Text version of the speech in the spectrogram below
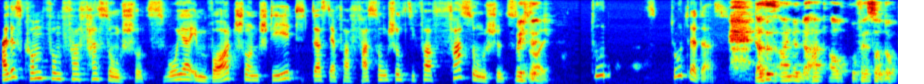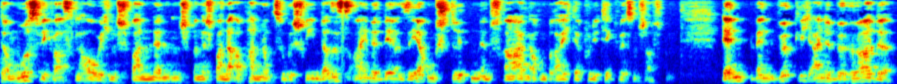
alles kommt vom Verfassungsschutz, wo ja im Wort schon steht, dass der Verfassungsschutz die Verfassung schützen Richtig. soll. Tut Tut er das? Das ist eine, da hat auch Professor Dr. Murswig was, glaube ich, einen spannenden, eine spannende Abhandlung zugeschrieben. Das ist eine der sehr umstrittenen Fragen auch im Bereich der Politikwissenschaften. Denn wenn wirklich eine Behörde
